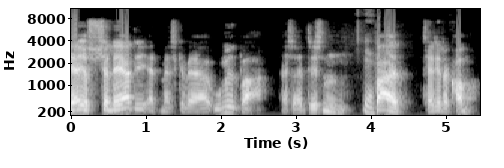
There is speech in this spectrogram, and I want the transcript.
ja, jeg synes, jeg lærer det, at man skal være umiddelbar. Altså, at det er sådan, Ja. bare at tage det, der kommer.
